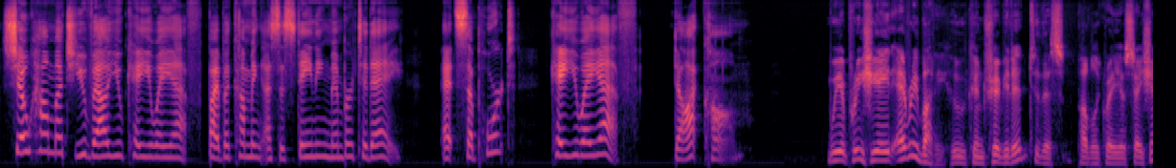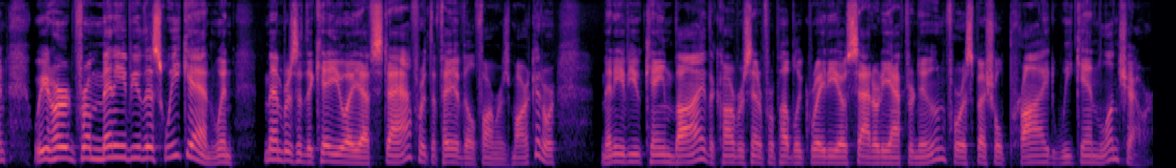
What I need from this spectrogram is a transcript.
show how much you value KUAF by becoming a sustaining member today at supportkuaf.com. We appreciate everybody who contributed to this public radio station. We heard from many of you this weekend when members of the KUAF staff were at the Fayetteville Farmers Market or Many of you came by the Carver Center for Public Radio Saturday afternoon for a special Pride Weekend lunch hour.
